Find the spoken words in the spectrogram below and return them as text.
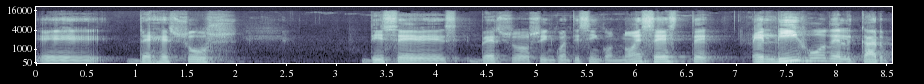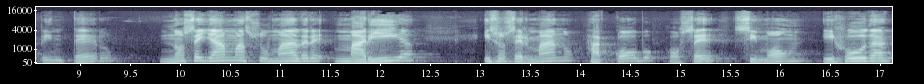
eh, de Jesús. Dice verso 55, ¿no es este el hijo del carpintero? ¿No se llama su madre María? y sus hermanos Jacobo, José, Simón y Judas.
